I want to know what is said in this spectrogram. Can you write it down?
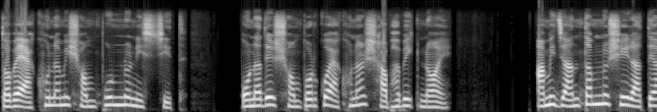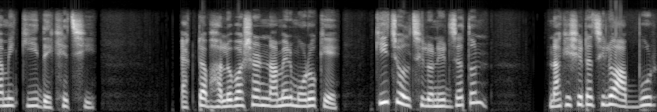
তবে এখন আমি সম্পূর্ণ নিশ্চিত। ওনাদের সম্পর্ক এখন আর স্বাভাবিক নয়। আমি জানতাম না সেই রাতে আমি কি দেখেছি। একটা ভালোবাসার নামের মোড়কে কি চলছিল নির্যাতন? নাকি সেটা ছিল আব্বুর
